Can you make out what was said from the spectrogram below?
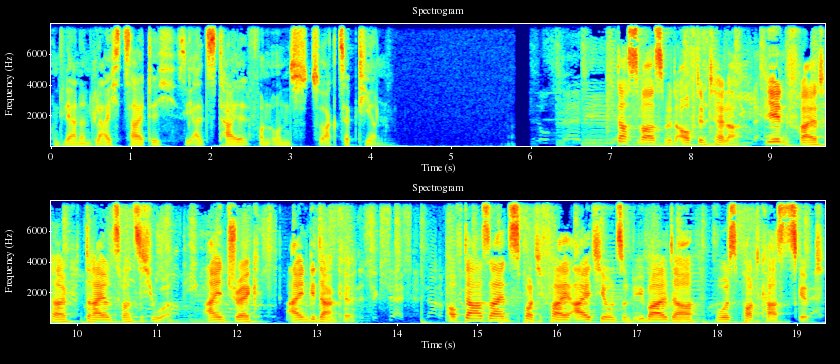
und lernen gleichzeitig, sie als Teil von uns zu akzeptieren. Das war's mit Auf dem Teller. Jeden Freitag 23 Uhr. Ein Track, ein Gedanke auf Dasein, Spotify, iTunes und überall da, wo es Podcasts gibt.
